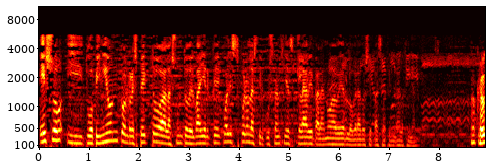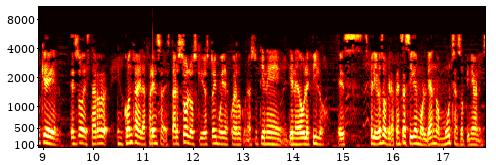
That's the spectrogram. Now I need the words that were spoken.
eso y tu opinión con respecto al asunto del Bayern, ¿qué- ¿cuáles fueron las circunstancias clave para no haber logrado ese pase a final? final? No, creo que eso de estar en contra de la prensa, de estar solos, que yo estoy muy de acuerdo con esto, tiene, tiene doble filo. Es, es peligroso porque la prensa sigue moldeando muchas opiniones,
